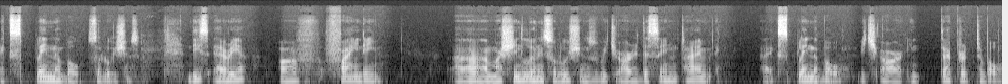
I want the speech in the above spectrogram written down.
explainable solutions. This area of finding uh, machine learning solutions which are at the same time explainable, which are interpretable,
